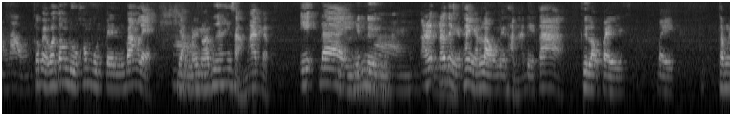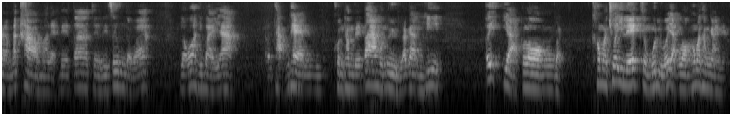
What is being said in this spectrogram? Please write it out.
มาเล่า ก็แปลว่าต้องดูข้อมูลเป็นบ้างแหละ อย่างน้อยๆเพื่อให้สามารถแบบเอ๊ะได้นิดนึงใช่อะแล้วอย่างถ้าอย่างนั้นเราในฐานะ Data คือเราไปไปทำงานนักข่าวมาแหละ Data Journalism แต่ว่า เราก็อธิบายยาก ถามแทนคนทำ Data คนอื่นแล้วกันที่ เอ้ยอยากลองแบบเข้ามาช่วยอิเล็กสมมุติหรือว่าอยากลองเข้ามาทำงานเนี่ย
